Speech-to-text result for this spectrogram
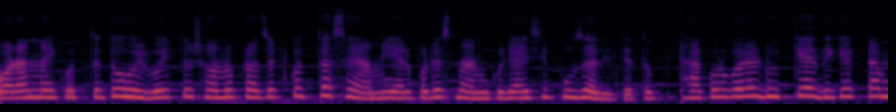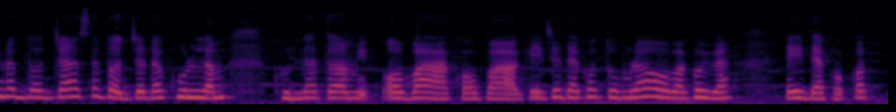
করার নাই করতে তো হইবই। তো স্বর্ণ প্রজেক্ট করতেছে, আমি এরপরে স্নান করে আইসি পূজা দিতে। তো ঠাকুর ঘরে ঢুকে এদিকে একটা আমরা দরজা আছে, দরজাটা খুললাম। খুললা তো আমি অবাক অবাক। এই যে দেখো তোমরাও অবাক হইবা। এই দেখো, কত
